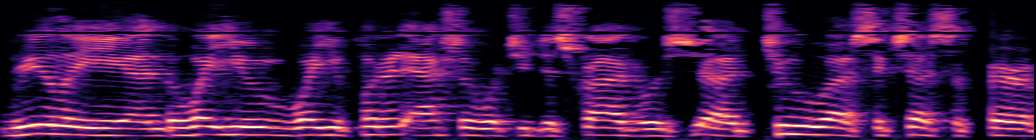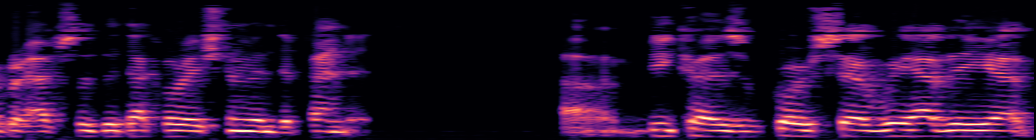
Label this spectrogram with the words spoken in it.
really, uh, the way you way you put it, actually, what you described was uh, two uh, successive paragraphs of the Declaration of Independence. Uh, because, of course, uh, we have the uh,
